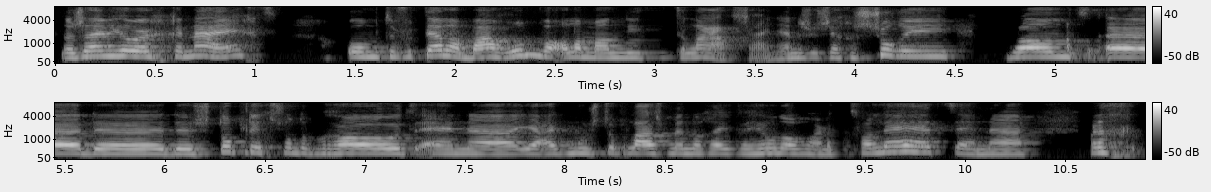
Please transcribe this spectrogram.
Dan zijn we heel erg geneigd om te vertellen waarom we allemaal niet te laat zijn. En dus we zeggen sorry, want uh, de, de stoplicht stond op rood. En ja, ik moest op het laatste moment nog even heel nog naar het toilet. En, maar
